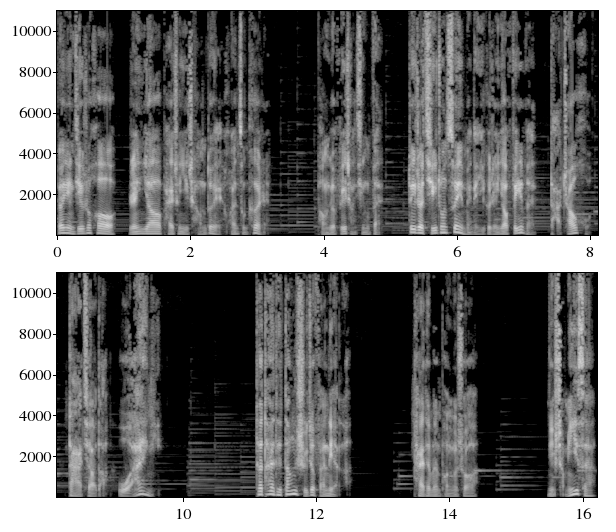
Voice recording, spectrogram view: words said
表演结束后，人妖排成一长队欢送客人，朋友非常兴奋，对着其中最美的一个人妖飞吻打招呼。大叫道：“我爱你！”他太太当时就翻脸了。太太问朋友说：“你什么意思啊？”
